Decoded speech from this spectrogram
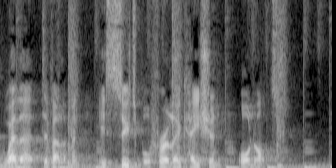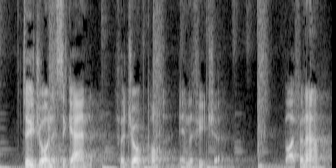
whether development is suitable for a location or not. Do join us again for GeogPod in the future. Bye for now.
